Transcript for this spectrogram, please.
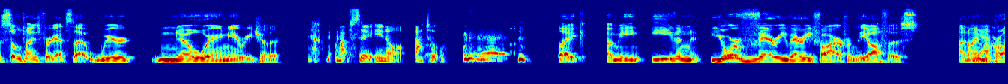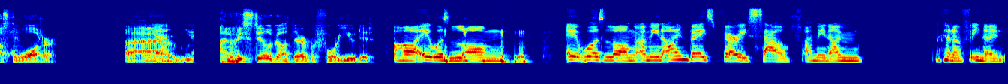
sometimes forgets that we're nowhere near each other. Absolutely not at all. Like, I mean, even you're very, very far from the office, and I'm Yeah. across the water. Yeah. And I still got there before you did. Oh, it was long. it was long. I mean, I'm based very south. I mean, I'm kind of, you know,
